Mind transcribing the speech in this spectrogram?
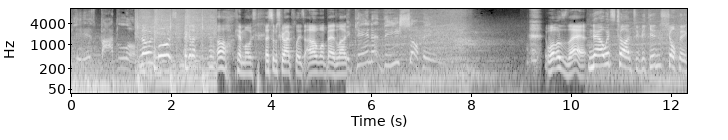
years bad luck. No, Morgz! I gotta. Oh, okay, Morgz. Let's subscribe, please. I don't want bad luck. Begin the shopping. What was that? Now it's time to begin shopping.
